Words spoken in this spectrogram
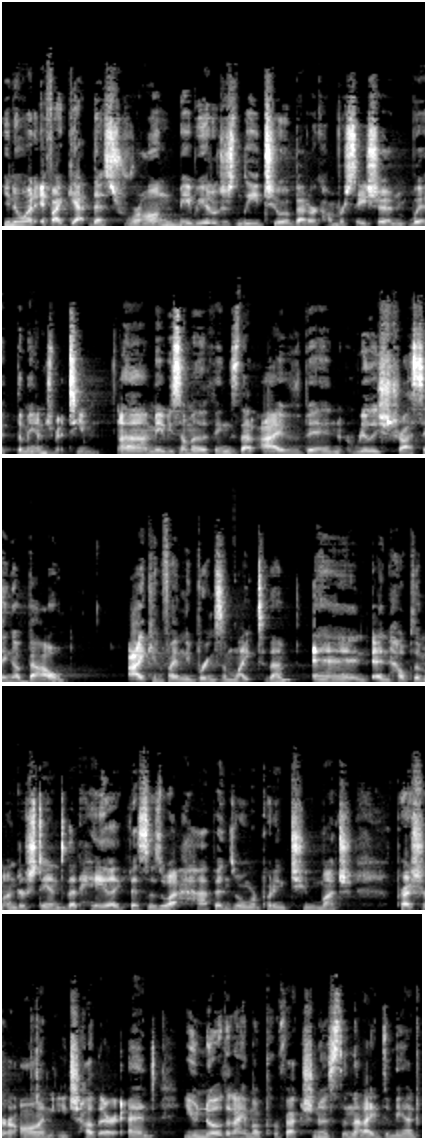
you know what, if I get this wrong, maybe it'll just lead to a better conversation with the management team. Uh, maybe some of the things that I've been really stressing about, I can finally bring some light to them and and help them understand that hey, like this is what happens when we're putting too much pressure on each other. And you know that I'm a perfectionist and that I demand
